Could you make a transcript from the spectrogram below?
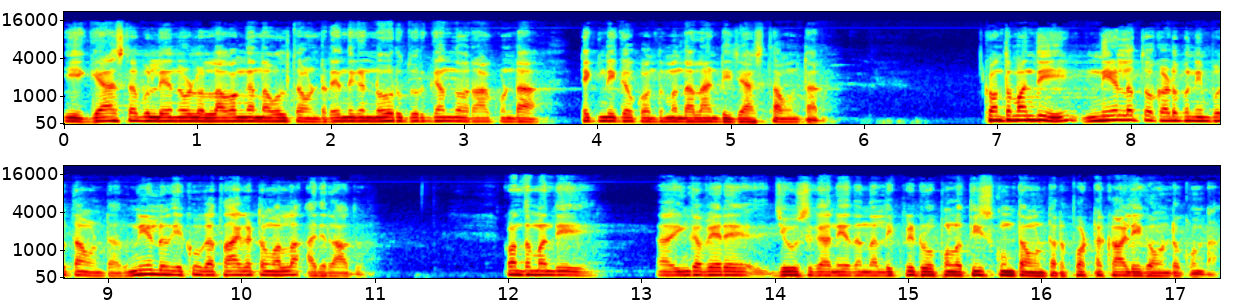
ఈ గ్యాస్ డబ్బులు లేని వాళ్ళు లవంగా నవ్వులుతూ ఉంటారు. ఎందుకంటే నోరు దుర్గంధం రాకుండా టెక్నిక్గా కొంతమంది అలాంటివి చేస్తూ ఉంటారు. కొంతమంది నీళ్ళతో కడుపు నింపుతూ ఉంటారు. నీళ్ళు ఎక్కువగా తాగటం వల్ల అది రాదు. కొంతమంది ఇంకా వేరే జ్యూస్ కానీ ఏదన్నా లిక్విడ్ రూపంలో తీసుకుంటూ ఉంటారు. పొట్ట ఖాళీగా ఉండకుండా.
